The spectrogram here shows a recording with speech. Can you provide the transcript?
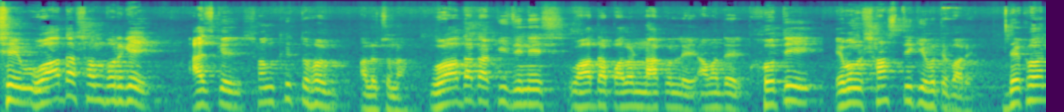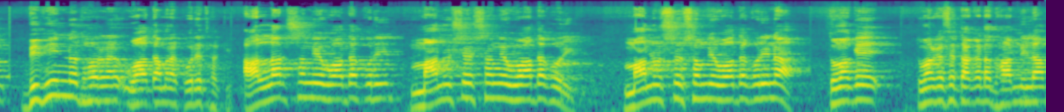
সেই ওয়াদা সম্পর্কে আজকে সংক্ষিপ্তভাবে আলোচনা। ওয়াদাটা কি জিনিস? ওয়াদা পালন না করলে আমাদের ক্ষতি এবং শাস্তি কি হতে পারে? দেখুন, বিভিন্ন ধরনের ওয়াদা আমরা করে থাকি। আল্লাহর সঙ্গে ওয়াদা করি, মানুষের সঙ্গে ওয়াদা করি। মানুষের সঙ্গে ওয়াদা করি না, তোমাকে, তোমার কাছে টাকাটা ধার নিলাম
